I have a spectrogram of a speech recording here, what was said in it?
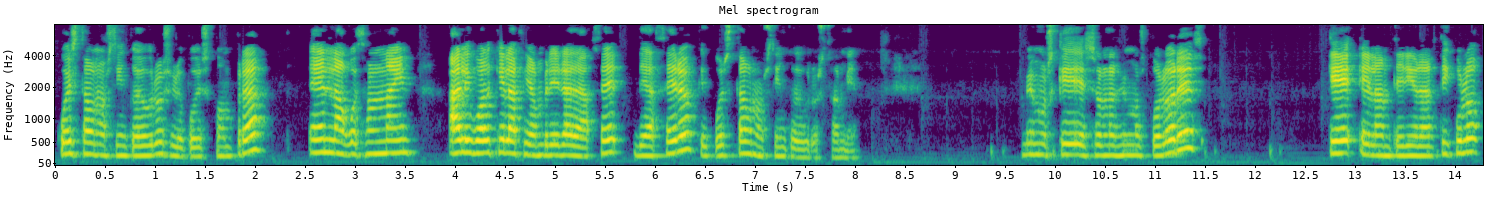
cuesta unos 5 euros y lo puedes comprar en la web online, al igual que la fiambrera de acero, que cuesta unos 5 euros también. Vemos que son los mismos colores que el anterior artículo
